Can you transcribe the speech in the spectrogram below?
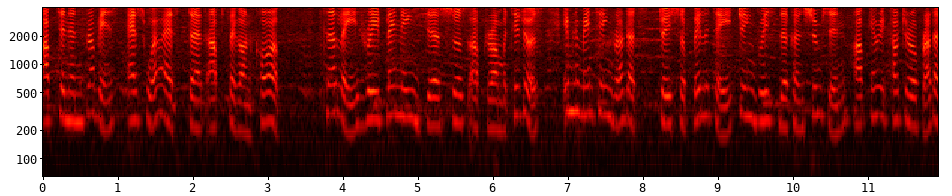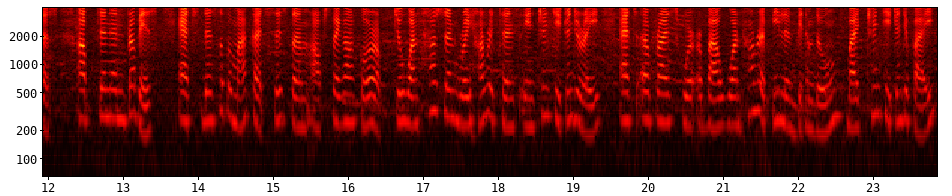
of Ninh province as well as that of Saigon Co-op. Thirdly, replanning the source of raw materials, implementing product traceability to increase the consumption of agricultural products of Ninh province at the supermarket system of Saigon Co-op to 1,300 tons in 2023 at a price worth about 100 billion Vietnam dong by 2025.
